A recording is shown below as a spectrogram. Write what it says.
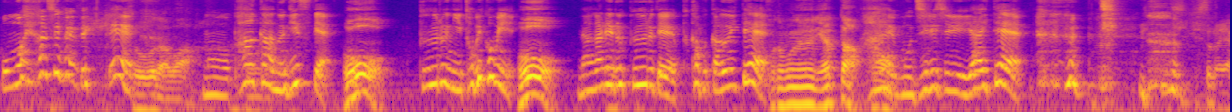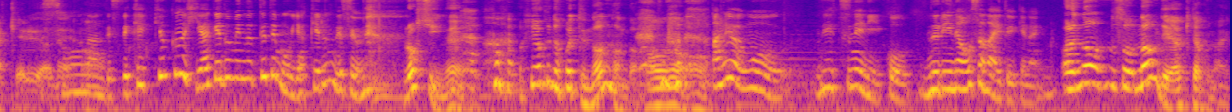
思い始めてきてそうだわ。もうパーカー脱ぎ捨て。おおプールに飛び込み流れるプールでプカプカ浮いて子供のようにやった。はいもうじりじり焼いて。それ焼けるよね。そうなんです。で結局日焼け止め塗ってても焼けるんですよね。らしいね。日焼け止めって何なんだ？あれはもう。ね常にこう塗り直さないといけない。あれなそうなんで焼きたくないの？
